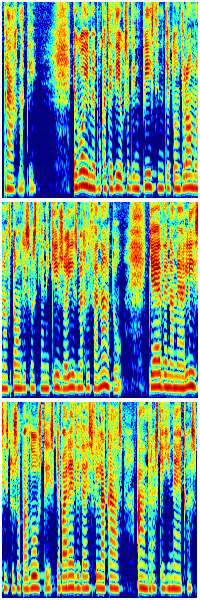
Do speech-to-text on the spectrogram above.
Πράγματι, εγώ είμαι που κατεδίωξα την πίστη και των δρόμων αυτών της χριστιανικής ζωής μέχρι θανάτου και έδαινα με αλύσεις τους οπαδούς της και παρέδιδα εις φυλακάς άνδρας και γυναίκας.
